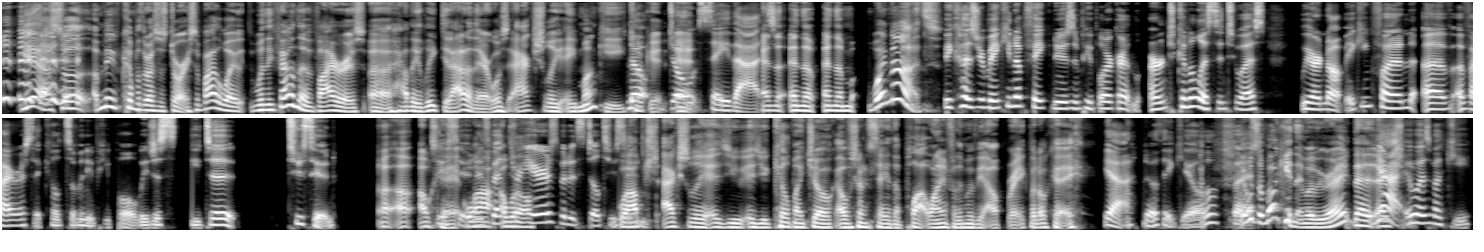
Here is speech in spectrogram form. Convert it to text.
yeah. So I mean, come up with the rest of the story. So by the way, when they found the virus, uh, how they leaked it out of there was actually a monkey no, took it. don't and, say that. and the and the and the why not? because you're making up fake news and people are aren't going to listen to us. We are not making fun of a virus that killed so many people. We just need to too soon. Uh, uh, Too okay. soon. Well, it's been well, three years, but it's still too well, soon. I'm actually, as you as you killed my joke, I was trying to say the plot line for the movie Outbreak, but okay. yeah, no, thank you. But it was a monkey in that movie, right? That yeah, actually- it was monkey.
